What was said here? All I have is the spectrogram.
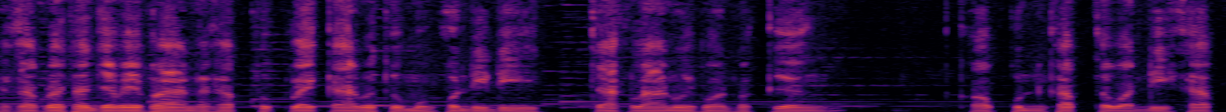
นะครับแล้วท่านจะไม่พลาดนะครับ ทุกรายการวัตถุมงคลดีๆ จากร้านอวยพรพระเครื่อง ขอบคุณครับ สวัสดีครับ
